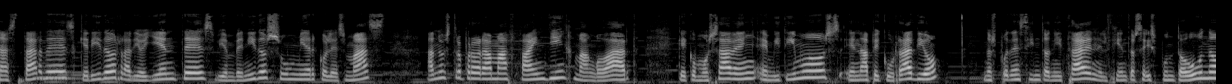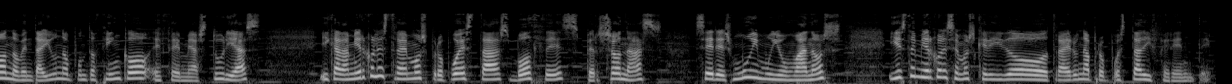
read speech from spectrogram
Buenas tardes, queridos radioyentes. Bienvenidos un miércoles más a nuestro programa Finding Mango Art, que como saben emitimos en APQ Radio. Nos pueden sintonizar en el 106.1, 91.5 FM Asturias Y cada miércoles traemos propuestas, voces, personas, seres muy, muy humanos. Y este miércoles hemos querido traer una propuesta diferente.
